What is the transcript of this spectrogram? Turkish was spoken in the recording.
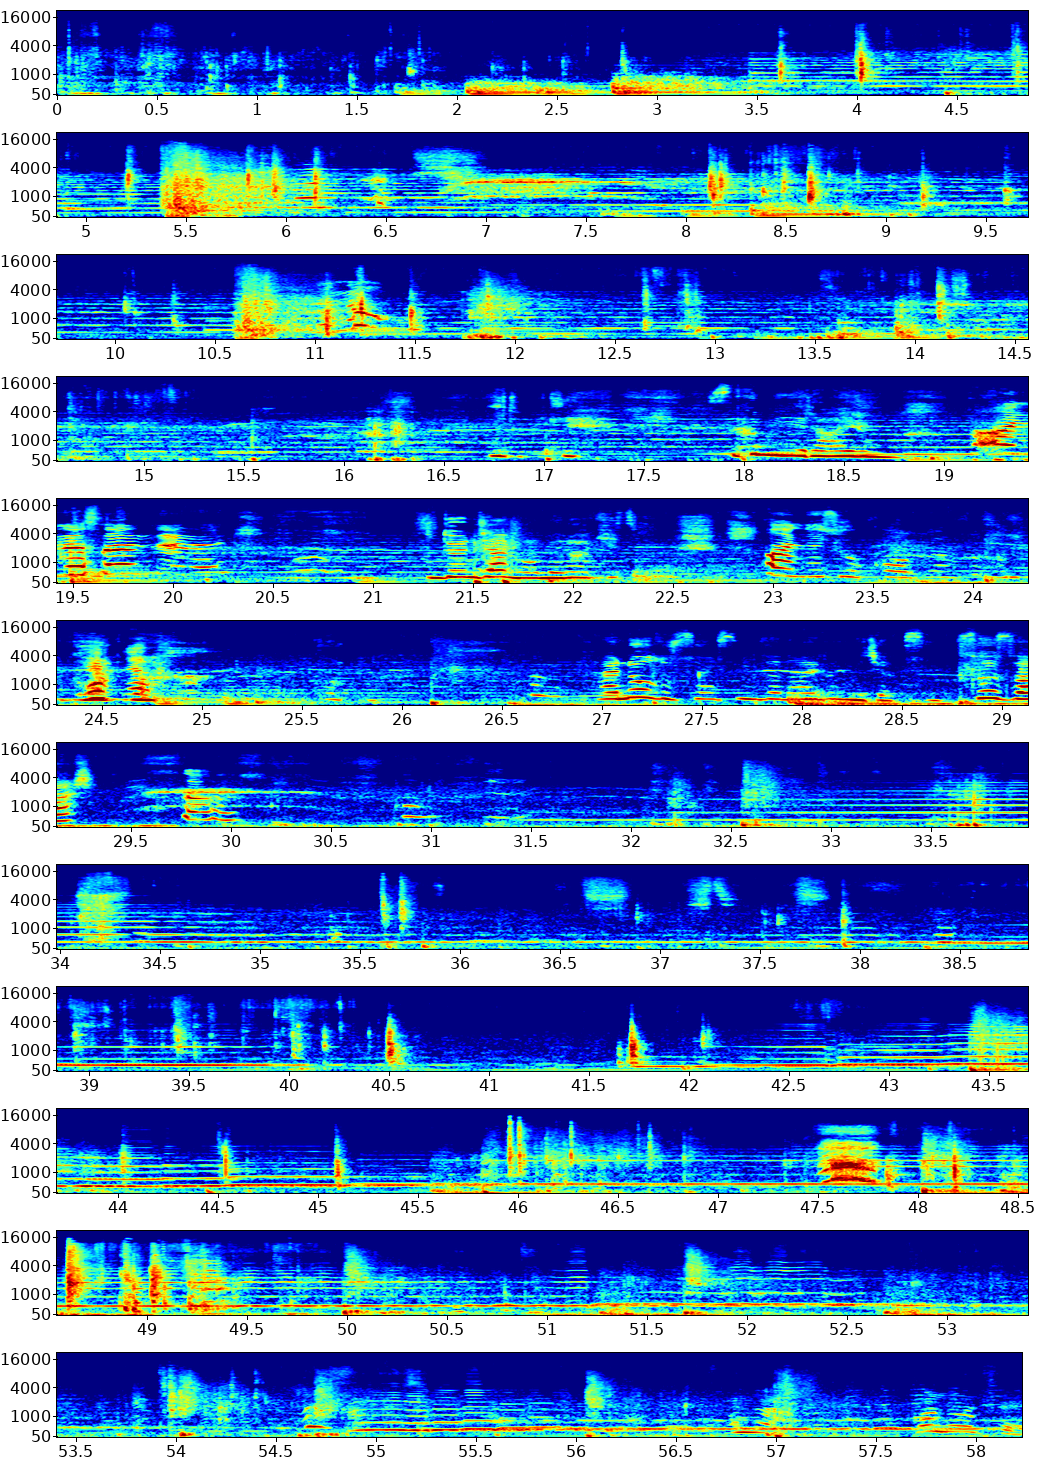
Burada bekle. Sakın bir yere ayrılma. Anne sen nereye? Döneceğim ben merak etme. Anne çok korkuyorum. Korkma. Ne olursa olsun buradan ayrılmayacaksın. Söz ver. Söz. ona conoce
